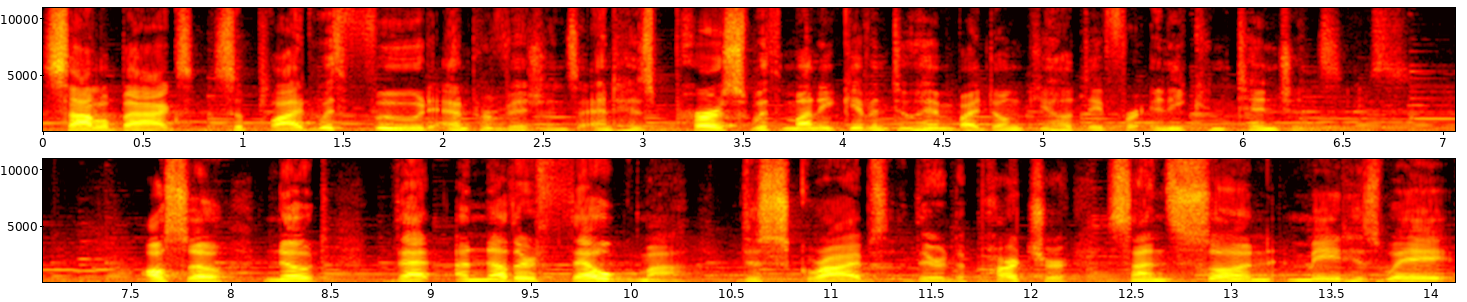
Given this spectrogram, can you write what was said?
saddlebags supplied with food and provisions, and his purse with money given to him by Don Quixote for any contingencies. Also, note that another zeugma describes their departure. Sanson made his way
